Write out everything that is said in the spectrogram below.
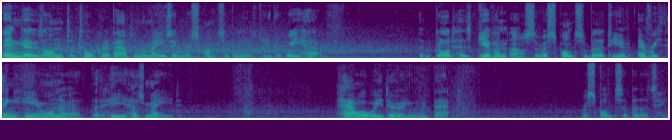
then goes on to talk about an amazing responsibility that we have. That God has given us the responsibility of everything here on earth that He has made. How are we doing with that responsibility?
